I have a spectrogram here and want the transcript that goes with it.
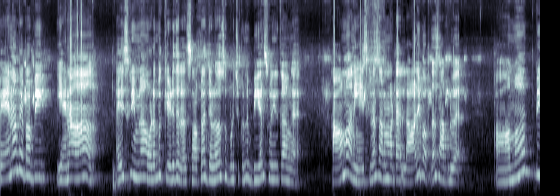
வேணாம் பேப்பா. பிக் ஏன்னா ஐஸ்கிரீம்லாம் உடம்புக்கு கெடுதல். சாப்பிட்டா ஜலதோஷம் பிடிச்சிக்குன்னு பியர் சொல்லியிருக்காங்க. ஆமாம் நீ ஐஸ்கிரீம் சாப்பிட மாட்டேன் லாலிபாப் தான் சாப்பிடுவேன் ஆமாம் பி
